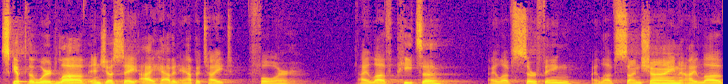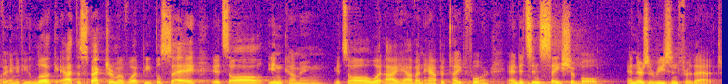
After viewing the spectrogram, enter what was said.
Skip the word love and just say, I have an appetite for. I love pizza. I love surfing. I love sunshine. I love, and if you look at the spectrum of what people say, it's all incoming. It's all what I have an appetite for. And it's insatiable. And there's a reason for that.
